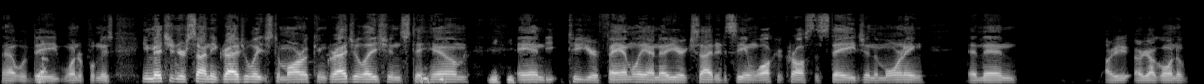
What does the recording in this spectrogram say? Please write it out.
That would be yep. wonderful news. You mentioned your son; he graduates tomorrow. Congratulations to him and to your family. I know you're excited to see him walk across the stage in the morning. And then, are you are y'all going to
